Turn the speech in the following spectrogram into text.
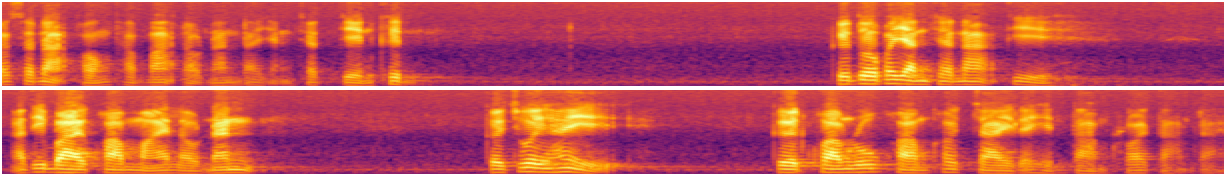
ลักษณะของธรรมะเหล่านั้นได้อย่างชัดเจนขึ้น คือตัวพยัญชนะที่อธิบายความหมายเหล่านั้น ก็ช่วยให้เกิดความรู้ความเข้าใจและเห็นตามคล้อยตามได้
